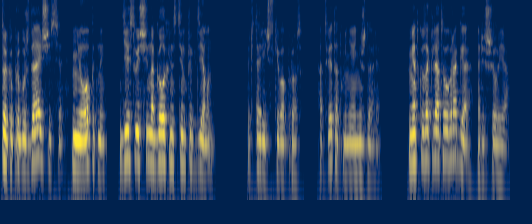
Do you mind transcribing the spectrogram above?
только пробуждающийся, неопытный, действующий на голых инстинктах демон? Риторический вопрос. Ответа от меня и не ждали. Метку заклятого врага, решил я.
